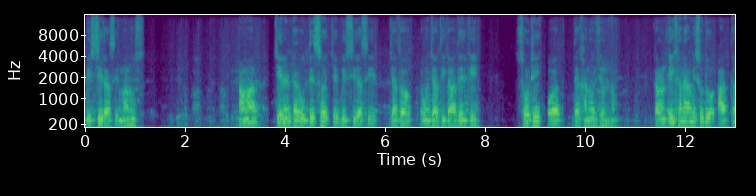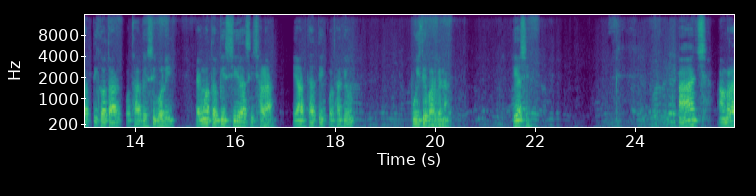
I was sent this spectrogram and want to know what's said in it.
বৃশ্চিক রাশির মানুষ। আমার চ্যানেলটার উদ্দেশ্য হচ্ছে বৃশ্চিক রাশির জাতক এবং জাতিকাদেরকে সঠিক পথ দেখানোর জন্য। কারণ এইখানে আমি শুধু আধ্যাত্মিকতার কথা বেশি বলি, একমাত্র বৃশ্চিক রাশি ছাড়া এই আধ্যাত্মিক কথা কেউ বুঝতে পারবে না। ঠিক আছে? আজ আমরা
